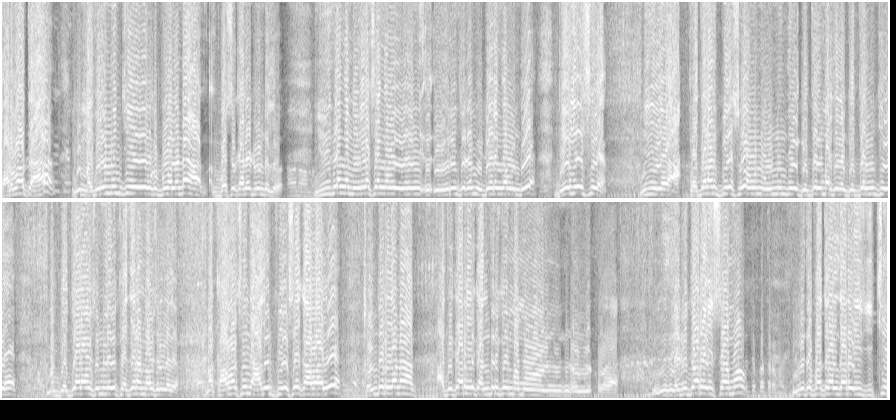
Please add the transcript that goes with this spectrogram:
తర్వాత ఈ మధుర నుంచి ఒక పోవాలంటే బస్సు కనెక్ట్ ఉండదు. ఈ విధంగా నిర్లక్ష్యంగా వివ- వివరించడం విడ్డూరంగా ఉంది. దయచేసి ఇది పెద్దలని పిఎస్గా ఉండింది. గెజ్జలు మర్చిన గెజ్జల నుంచి మాకు గెజ్జల అవసరం లేదు పెద్దలని అవసరం లేదు. మాకు కావాల్సింది ఆధునిక పిఎస్ఏ కావాలి. తొందరలోనే అధికారులకి అందరికీ మేము లెటర్ ద్వారా ఇస్తాము? వివిధ పత్రాల ద్వారా ఇచ్చి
